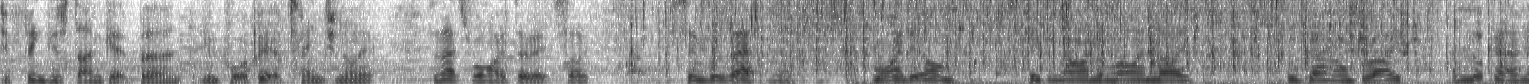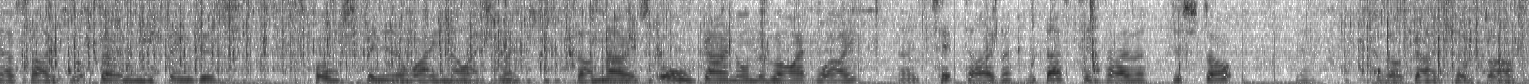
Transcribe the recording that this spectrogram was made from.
Your fingers don't get burnt. You can put a bit of tension on it. So that's why I do it. So simple as that. You know, wind it on, keep an eye on the line low. It's all going on great. And look how you know, so it's not burning my fingers. Spool spinning away nicely. So I know it's all going on the right way. And tipped over. It does tip over, just stop. Because I was going too fast.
